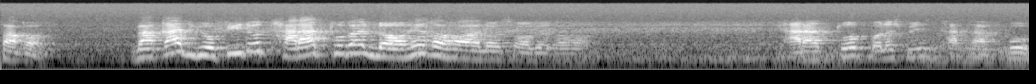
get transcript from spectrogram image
فقط. و قد یفید و ترتب لاحق ها علا سابقه ها ترتب بالاش می‌دید تطبق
